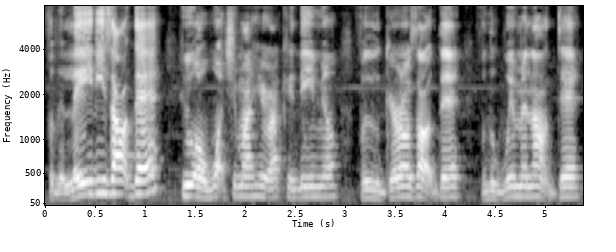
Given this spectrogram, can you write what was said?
for the ladies out there who are watching My Hero Academia, for the girls out there, for the women out there,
